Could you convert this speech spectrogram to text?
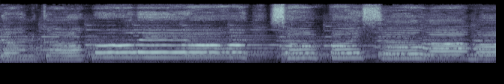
Dan kemuliaan sampai selamanya.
